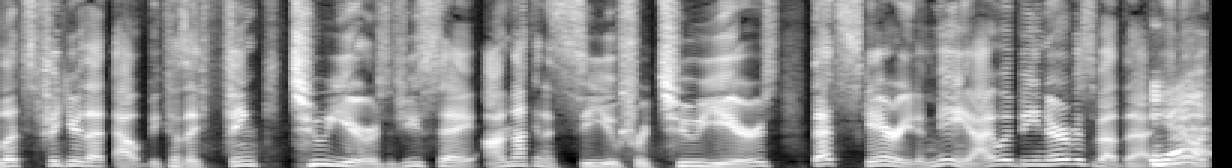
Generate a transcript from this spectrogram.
let's figure that out because I think two years, if you say, I'm not going to see you for two years, that's scary to me. I would be nervous about that. You know? Yeah.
